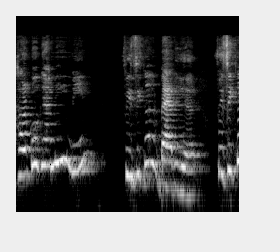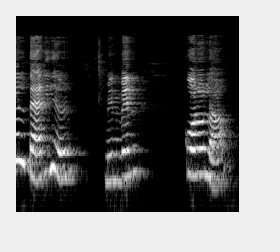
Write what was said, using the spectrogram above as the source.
hercogamy mean physical barrier. Physical barrier mean when corolla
